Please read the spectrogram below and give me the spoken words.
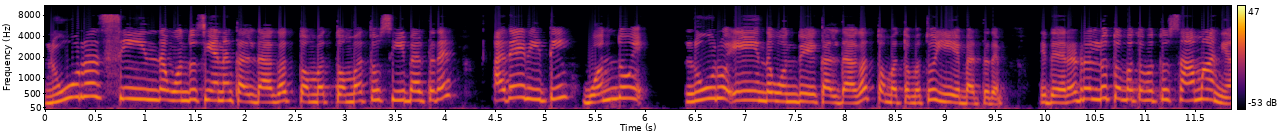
ನೂರು ಸಿ ಇಂದ ಒಂದು ಸಿ ಅನ್ನ ಕಳೆದಾಗ ತೊಂಬತ್ತೊಂಬತ್ತು ಸಿ ಬರ್ತದೆ. ಅದೇ ರೀತಿ ಒಂದು ನೂರು ಎ ಇಂದ ಒಂದು ಎ ಕಳೆದಾಗ ತೊಂಬತ್ತೊಂಬತ್ತು ಎ ಬರ್ತದೆ. ಇದೆರಡರಲ್ಲೂ ತೊಂಬತ್ತೊಂಬತ್ತು ಸಾಮಾನ್ಯ.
